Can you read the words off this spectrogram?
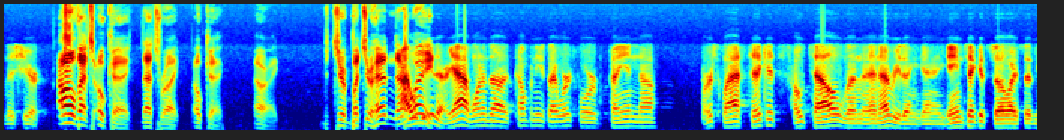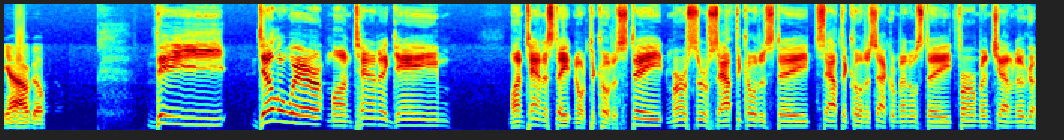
this year. Oh, that's okay. That's right. Okay. All right. But you're but you're heading that I will way. be there. Yeah, one of the companies I work for paying uh, first class tickets, hotel, and and everything, and game tickets. So I said, yeah, I'll go. The Delaware Montana game, Montana State, North Dakota State, Mercer, South Dakota State, South Dakota, Sacramento State, Furman, Chattanooga.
